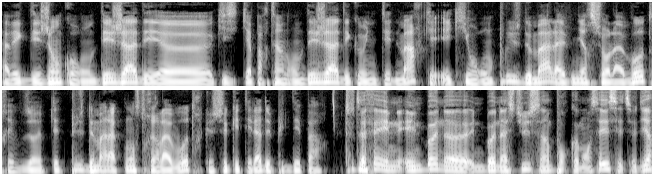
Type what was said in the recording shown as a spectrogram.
avec des gens qui auront déjà des euh, qui, qui appartiendront déjà à des communautés de marques et qui auront plus de mal à venir sur la vôtre et vous aurez peut-être plus de mal à construire la vôtre que ceux qui étaient là depuis le départ. Tout à fait. Et une, bonne, euh, une bonne astuce hein, pour commencer, c'est de se dire,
